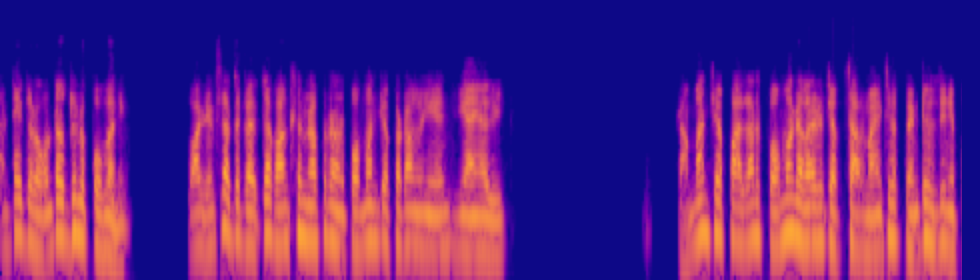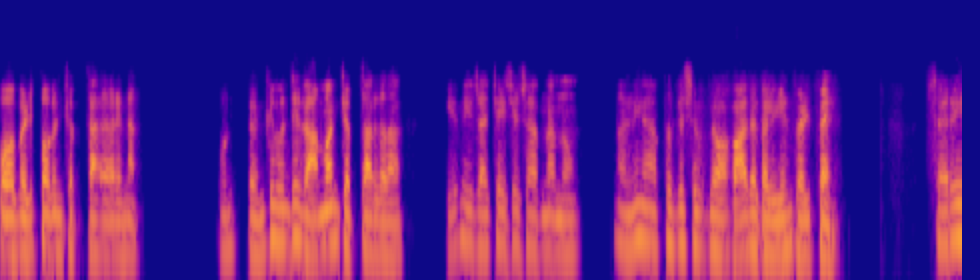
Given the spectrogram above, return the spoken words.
అంటే ఇక్కడ ఉండొద్దు నువ్వు పొమ్మని. వాళ్ళ ఇంట్లో అంత పెద్ద ఫంక్షన్ ఉన్నప్పుడు నన్ను పొమ్మని చెప్పడం ఏం న్యాయాలి? రమ్మని చెప్పాలని పొమ్మని ఎవరైనా చెప్తారు. మా ఇంట్లో పెంటి ఉంది నీ పో వెళ్ళిపోమని చెప్తారు ఎవరైనా. పెంటి ఉంది రమ్మని చెప్తారు కదా. ఏమి ఇలా చేసేసారు నన్ను? అని అప్పుడు బాధ కలిగింది వెళ్ళిపోయాను. సరే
